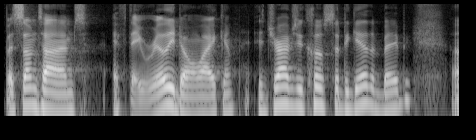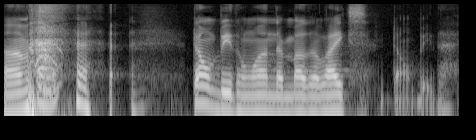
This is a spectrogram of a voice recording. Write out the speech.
But sometimes if they really don't like him, it drives you closer together, baby. Um, don't be the one their mother likes. Don't be that.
